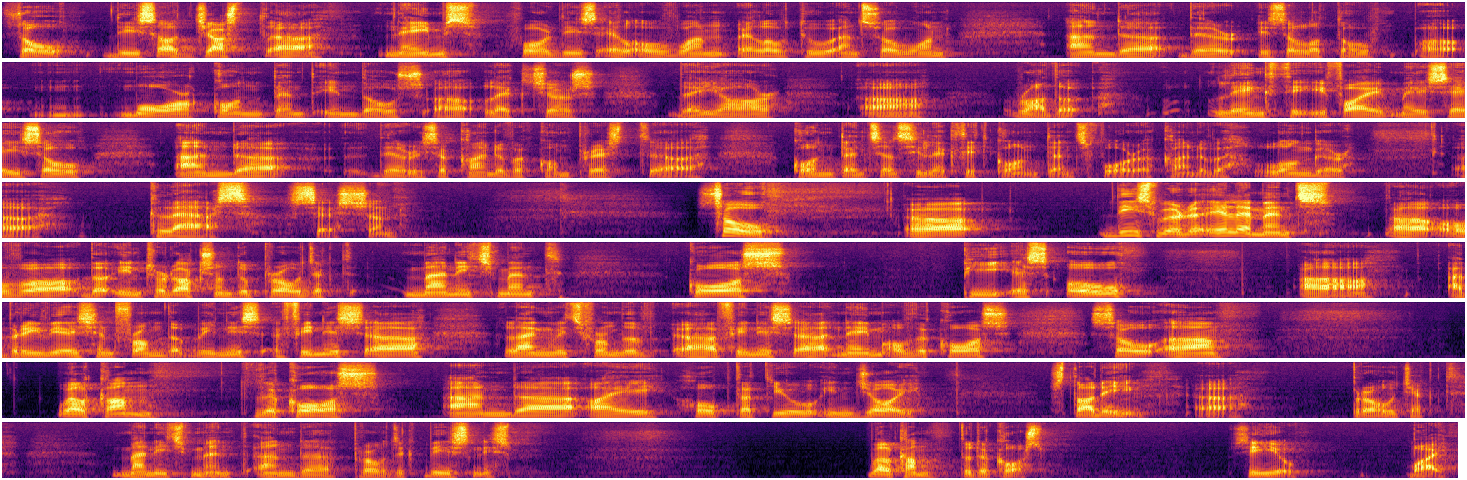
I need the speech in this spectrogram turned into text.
So these are just uh, names for this LO1, LO2 and so on. And uh, there is a lot of uh, more content in those uh, lectures. They are uh, rather lengthy, if I may say so. And uh, there is a kind of a compressed contents and selected contents for a kind of a longer class session. So uh, these were the elements uh, of uh, the introduction to project management course PSO, uh, abbreviation from the Finnish, uh, Finnish uh, language, from the Finnish name of the course. So welcome to the course and I hope that you enjoy studying project management and project business. Welcome to the course. See you. Bye.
